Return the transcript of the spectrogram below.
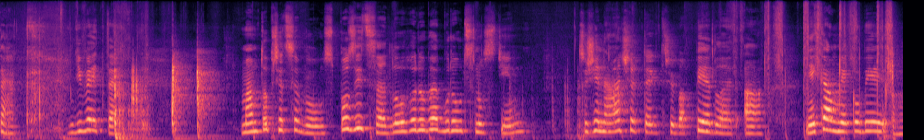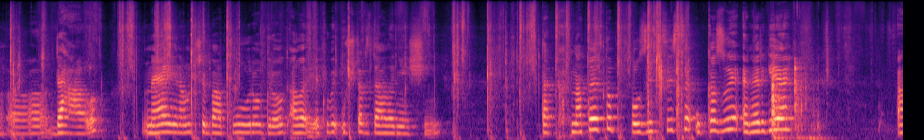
Tak, dívejte. Mám to před sebou z pozice dlouhodobé budoucnosti, což je náčrtek třeba pět let a někam jakoby uh, dál, ne jenom třeba půl rok, rok, ale jakoby už ta vzdálenější. Tak na této pozici se ukazuje energie uh,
